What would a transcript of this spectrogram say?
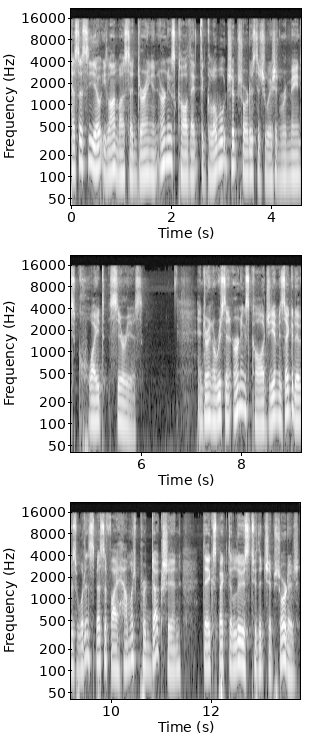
Tesla CEO Elon Musk said during an earnings call that the global chip shortage situation remains quite serious. And during a recent earnings call, GM executives wouldn't specify how much production they expect to lose to the chip shortage.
